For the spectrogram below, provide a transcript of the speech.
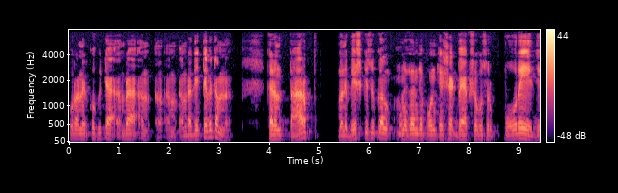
কোরআনের কপিটা আমরা আমরা দেখতে পেতাম না। কারণ তার মানে বেশ কিছুকাল, মনে করেন যে পঞ্চাশ, ষাট বা একশো বছর পরে যে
